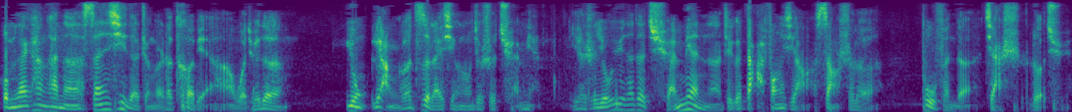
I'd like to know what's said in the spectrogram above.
我们来看看呢，三系的整个的特点啊，我觉得用两个字来形容就是全面，也是由于它的全面呢，这个大方向丧失了。部分的驾驶乐趣，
